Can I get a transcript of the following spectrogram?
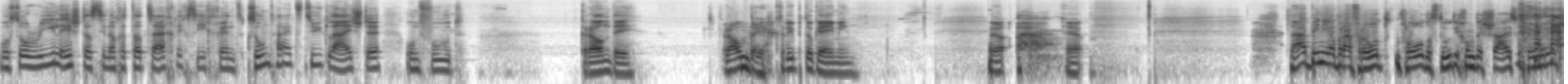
wo so real ist, dass sie nachher tatsächlich sich können Gesundheitszeug leisten und Food. Grande. Grande. Krypto-Gaming. Ja. Ja. Nein, bin ich aber auch froh, froh dass du dich um den Scheiß kümmerst.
